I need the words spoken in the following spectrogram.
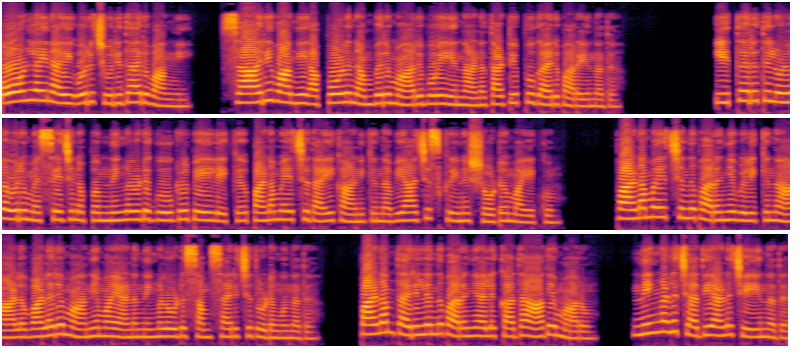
ഓൺലൈനായി ഒരു ചുരിദാര് വാങ്ങി. സാരി വാങ്ങി അപ്പോൾ നമ്പര് മാറിപ്പോയി എന്നാണ് തട്ടിപ്പുകാര് പറയുന്നത്. ഇത്തരത്തിലുള്ള ഒരു മെസ്സേജിനൊപ്പം നിങ്ങളുടെ ഗൂഗിൾ പേയിലേക്ക് പണമയച്ചതായി കാണിക്കുന്ന വ്യാജ സ്ക്രീൻഷോട്ട് അയക്കും പണമയച്ചെന്ന് പറഞ്ഞ് വിളിക്കുന്ന ആൾ വളരെ മാന്യമായാണ് നിങ്ങളോട് സംസാരിച്ചു തുടങ്ങുന്നത്. പണം തരില്ലെന്ന് പറഞ്ഞാൽ കഥ ആകെ മാറും. നിങ്ങൾ ചതിയാണ് ചെയ്യുന്നത്.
